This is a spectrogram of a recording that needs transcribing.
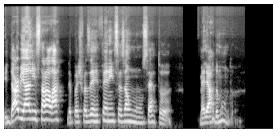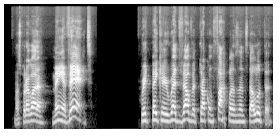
e Darby Allin estará lá, depois de fazer referências a um certo melhor do mundo. Mas por agora, Main Event! Britt Baker e Red Velvet trocam farpas antes da luta,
